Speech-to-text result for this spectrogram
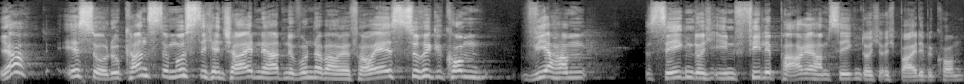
Ja, ist so. Du kannst, du musst dich entscheiden. Er hat eine wunderbare Frau. Er ist zurückgekommen. Wir haben Segen durch ihn. Viele Paare haben Segen durch euch beide bekommen.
